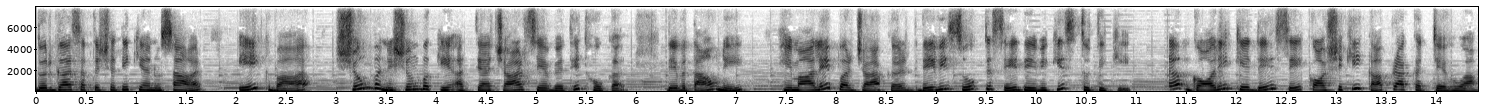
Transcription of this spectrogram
दुर्गा सप्तशती के अनुसार एक बार शुंभ निशुंभ के अत्याचार से व्यथित होकर देवताओं ने हिमालय पर जाकर देवी सूक्त से देवी की स्तुति की। तब गौरी के देह से कौशिकी का प्राकट्य हुआ।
